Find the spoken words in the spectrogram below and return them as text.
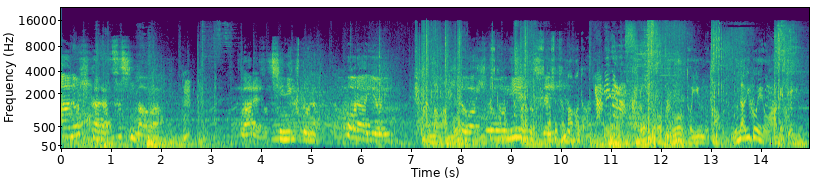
あの日から対馬は我の血肉となった。古来より熊は人は人をに逃げとしてつかせた。ままだクロ闇がなードを食おうというのかうなり声を上げている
